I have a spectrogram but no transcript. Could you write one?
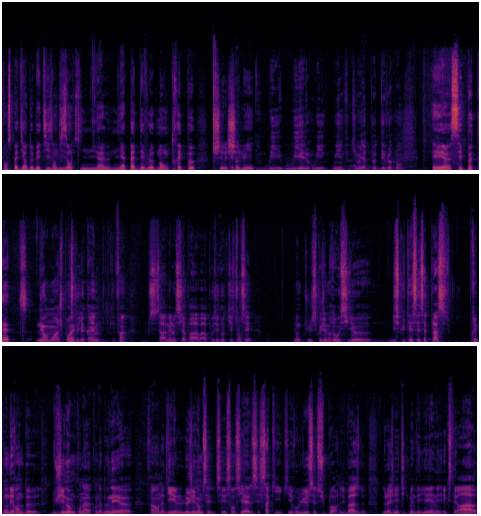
pense pas dire de bêtises en Mhm. disant qu'il n'y a, pas de développement ou très peu chez, chez ben, lui. Oui, oui, oui, oui, effectivement, il y a peu de développement. Et euh, c'est peut-être. Néanmoins, je pense Ouais. qu'il y a quand même, enfin, ça amène aussi à, poser d'autres questions. C'est donc ce que j'aimerais aussi euh, discuter, c'est cette place prépondérante du génome qu'on a qu'on donné. euh, Enfin, on a dit le génome c'est essentiel, c'est ça qui, évolue, c'est le support, les bases de, la génétique mendélienne, et- etc. Euh,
